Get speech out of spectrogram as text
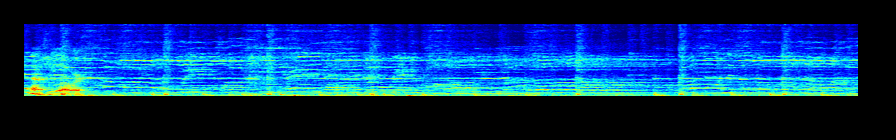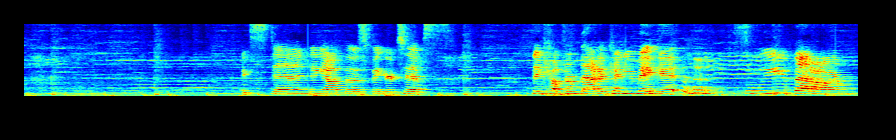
and as you lower. Extending out those fingertips. Think how dramatic can you make it? Sweep that arm.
